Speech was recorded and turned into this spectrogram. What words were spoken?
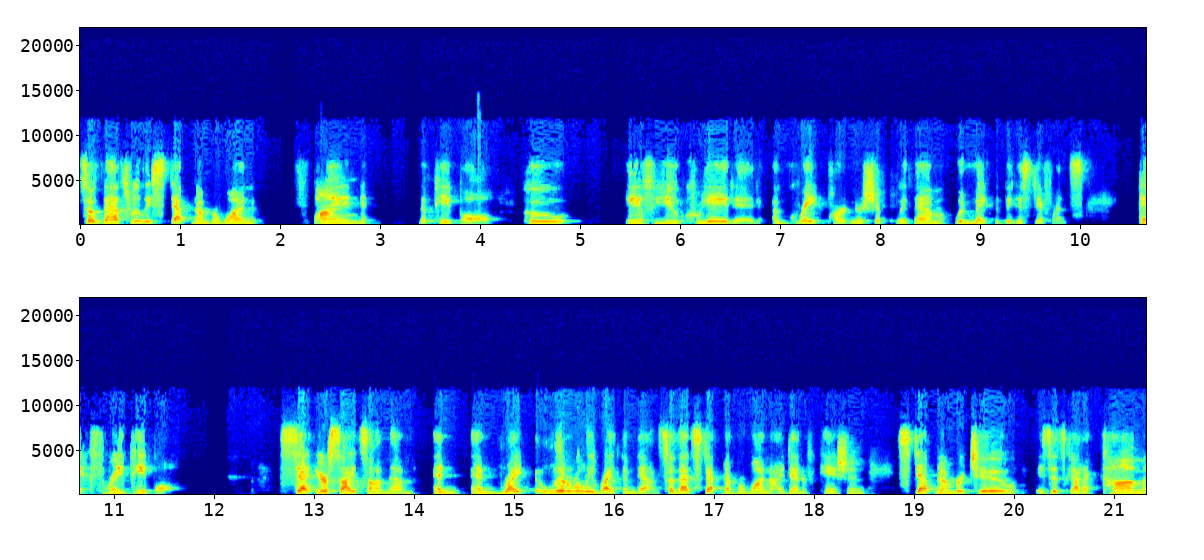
So that's really step number one. Find the people who, if you created a great partnership with them, would make the biggest difference. Pick three people set your sights on them and and write literally write them down. So that's step number one identification. Step number two is it's got to come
